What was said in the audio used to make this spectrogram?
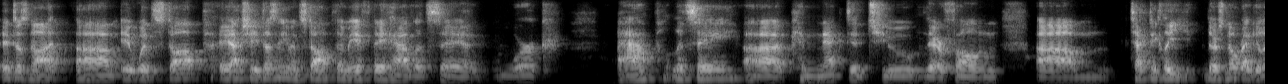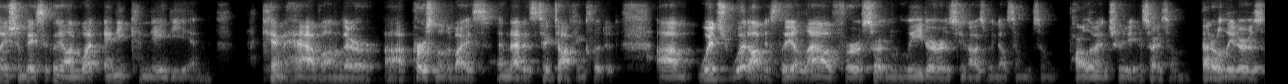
It does not. Um, it would stop. Actually, it doesn't even stop them if they have, let's say, a work app, let's say, uh, connected to their phone. Um, technically, there's no regulation basically on what any Canadian can have on their uh, personal device, and that is TikTok included, um, which would obviously allow for certain leaders, you know, as we know, some some parliamentary, sorry, some federal leaders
